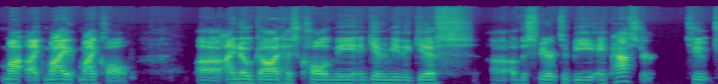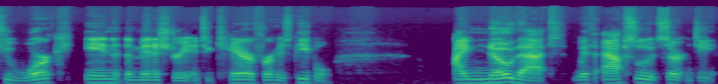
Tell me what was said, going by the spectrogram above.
my like my my call, uh, I know God has called me and given me the gifts uh, of the Spirit to be a pastor, to to work in the ministry and to care for His people. I know that with absolute certainty.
